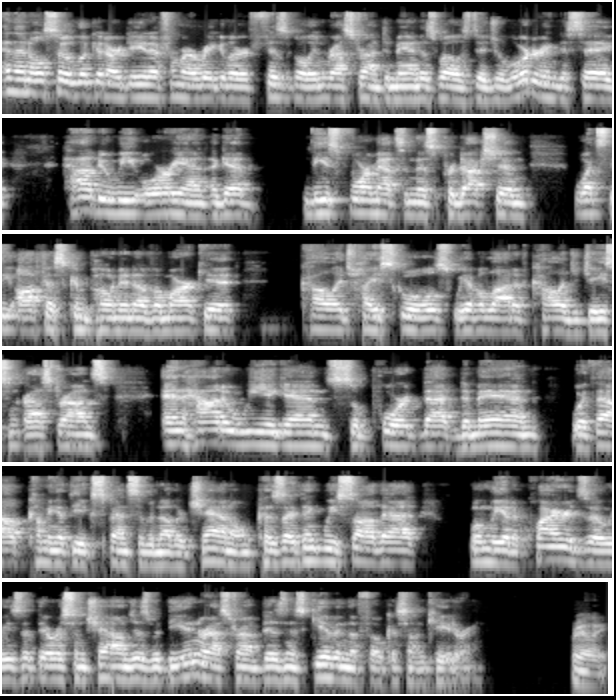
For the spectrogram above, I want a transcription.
And then also look at our data from our regular physical in restaurant demand as well as digital ordering to say, how do we orient, again, these formats in this production. What's the office component of a market? College, high schools. We have a lot of college adjacent restaurants. And how do we again support that demand without coming at the expense of another channel? Because I think we saw that when we had acquired Zoe's that there were some challenges with the in restaurant business given the focus on catering. Really?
